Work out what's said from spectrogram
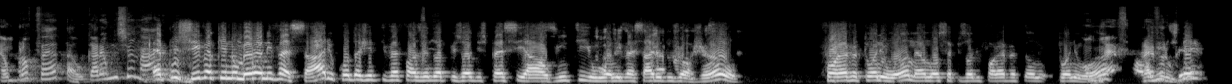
É um profeta, o cara é um missionário. É possível que no meu aniversário, quando a gente estiver fazendo o episódio especial 21, aniversário do Jorjão, Forever 21, né? O nosso episódio Forever 21. Como é A Forever o gente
